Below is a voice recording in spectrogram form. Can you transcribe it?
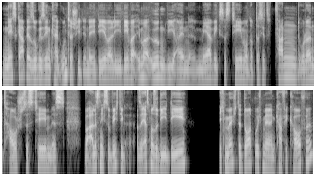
Nee, es gab ja so gesehen keinen Unterschied in der Idee, weil die Idee war immer irgendwie ein äh, Mehrwegsystem und ob das jetzt Pfand oder ein Tauschsystem ist, war alles nicht so wichtig. Also erstmal so die Idee, ich möchte dort, wo ich mir einen Kaffee kaufe,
